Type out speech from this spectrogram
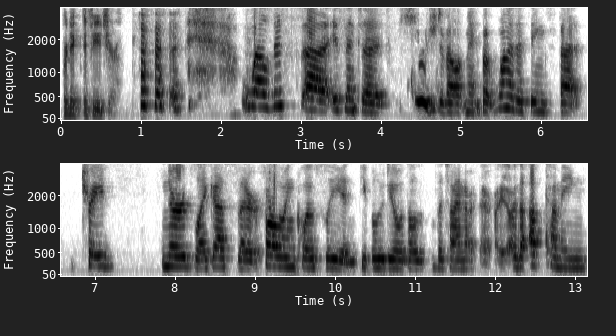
Predict the future. well, this uh, isn't a huge development, but one of the things that trade nerds like us that are following closely and people who deal with all the time are, are, the upcoming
